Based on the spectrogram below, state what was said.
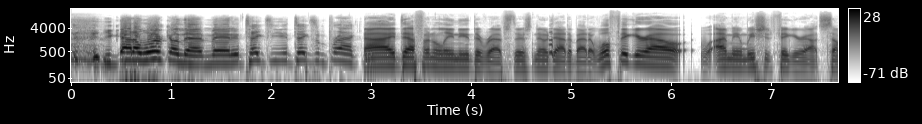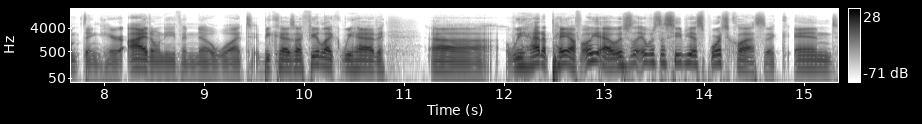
you got to work on that, man. It takes you. It takes some practice. I definitely need the reps. There's no doubt about it. We'll figure out. I mean, we should figure out something here. I don't even know what because I feel like we had, uh, we had a payoff. Oh yeah, it was it was the CBS Sports Classic, and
